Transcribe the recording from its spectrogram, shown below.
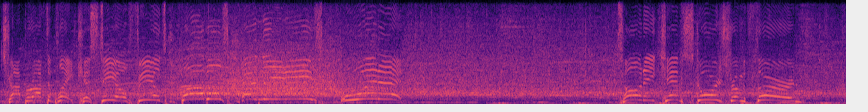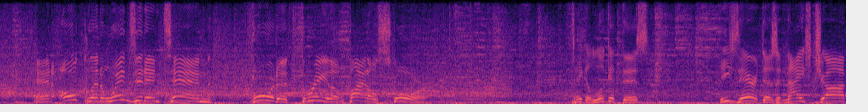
chopper off the plate. Castillo fields, bobbles, and the A's win it! Tony Kemp scores from third, and Oakland wins it in 10. 4 to 3, the final score. Take a look at this. He's there, does a nice job,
